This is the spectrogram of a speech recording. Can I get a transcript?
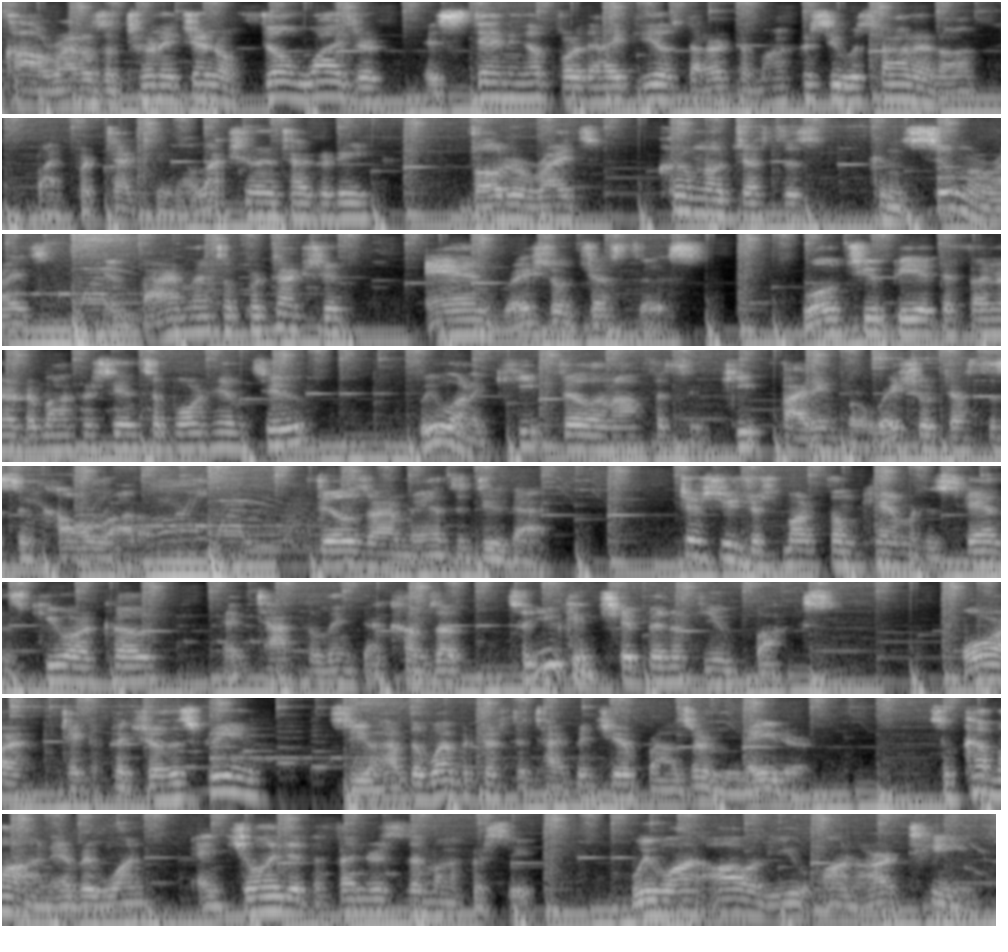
Colorado's Attorney General Phil Weiser is standing up for the ideals that our democracy was founded on by protecting election integrity, voter rights, criminal justice, consumer rights, environmental protection, and racial justice. Won't you be a defender of democracy and support him too? We want to keep Phil in office and keep fighting for racial justice in Colorado. Phil's our man to do that. Just use your smartphone camera to scan this QR code and tap the link that comes up so you can chip in a few bucks. Or take a picture of the screen so you'll have the web address to type into your browser later. So come on, everyone, and join the Defenders of Democracy. We want all of you on our team.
